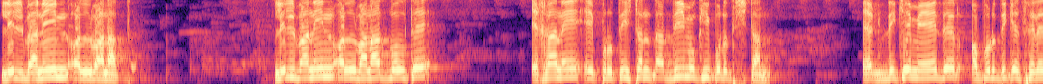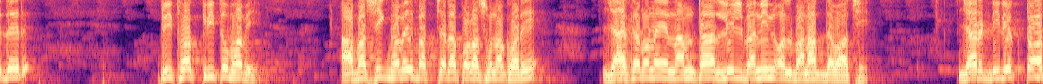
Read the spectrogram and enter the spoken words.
লিল বানিন অল বানাত। লিল বানিন অল বানাত বলতে এখানে এই প্রতিষ্ঠানটা দ্বিমুখী প্রতিষ্ঠান। একদিকে মেয়েদের, অপরদিকে ছেলেদের পৃথককৃতভাবে, আবাসিকভাবেই বাচ্চারা পড়াশোনা করে, যার কারণে নামটা লিল বানিন অল বানাত দেওয়া আছে। যার ডিরেক্টর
